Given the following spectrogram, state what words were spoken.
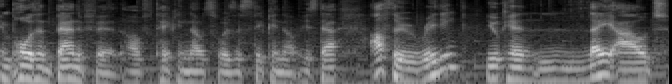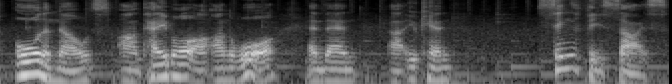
important benefit of taking notes with a sticky note is that after you're reading, you can lay out all the notes on table or on the wall, and then uh, you can synthesize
